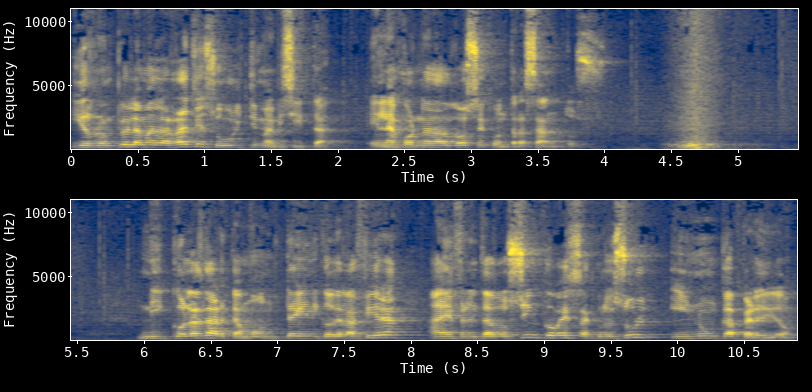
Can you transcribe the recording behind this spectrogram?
y rompió la mala racha en su última visita, en la jornada 12 contra Santos. Nicolás Darcamón, técnico de la Fiera, ha enfrentado cinco veces a Cruz Azul y nunca ha perdido.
